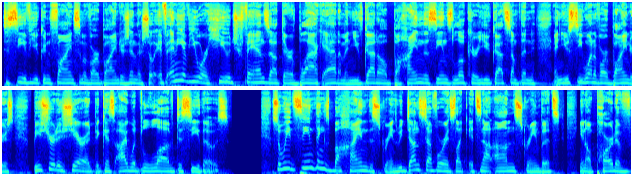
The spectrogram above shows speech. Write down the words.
to see if you can find some of our binders in there. So if any of you are huge fans out there of Black Adam and you've got a behind the scenes look or you've got something and you see one of our binders, be sure to share it because I would love to see those. So we'd seen things behind the screens. We'd done stuff where it's like it's not on the screen, but it's, you know, part of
